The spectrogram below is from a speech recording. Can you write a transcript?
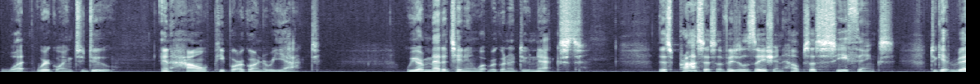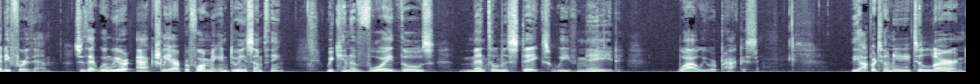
what we're going to do and how people are going to react. We are meditating what we're going to do next. This process of visualization helps us see things to get ready for them so that when we are actually are performing and doing something, we can avoid those mental mistakes we've made while we were practicing. The opportunity to learn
